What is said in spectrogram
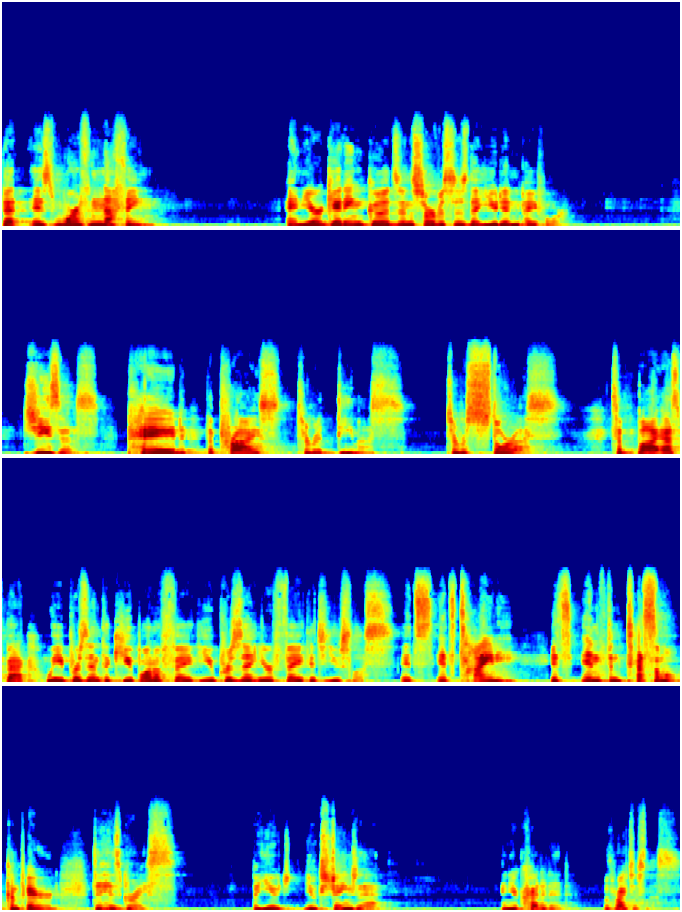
that is worth nothing and you're getting goods and services that you didn't pay for. Jesus paid the price to redeem us, to restore us to buy us back. We present the coupon of faith. You present your faith, it's useless. It's, it's tiny, it's infinitesimal compared to His grace. But you, you exchange that, and you're credited with righteousness.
